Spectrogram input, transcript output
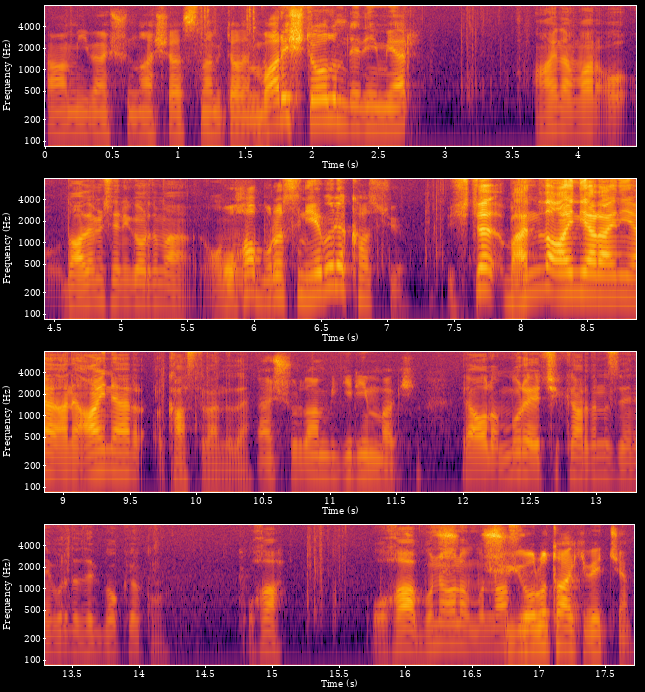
Tamam iyi ben şunun aşağısına bir dalayım. Var işte oğlum dediğim yer. Aynen var. O, daha demin seni gördüm ha. Onun- Oha burası niye böyle kasıyor? İşte bende de aynı yer aynı yer. Hani aynı yer kastı bende de. Ben şuradan bir gireyim bakayım. Ya oğlum buraya çıkardınız beni. Burada da bir bok yok mu? Oha. Oha bu ne oğlum? Bu Şu nasıl, yolu takip edeceğim.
